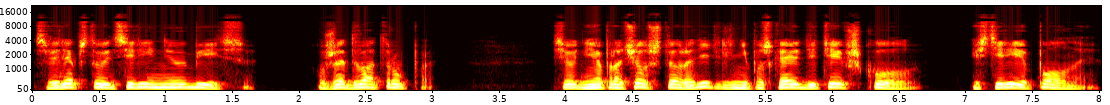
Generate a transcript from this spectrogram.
Свирепствует серийный убийца. Уже два трупа. Сегодня я прочел, что родители не пускают детей в школу. Истерия полная.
